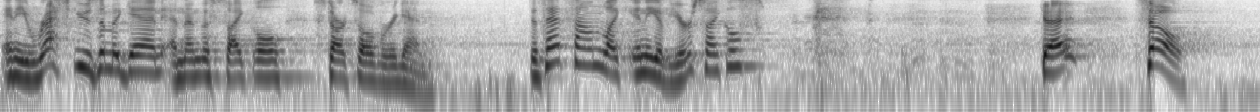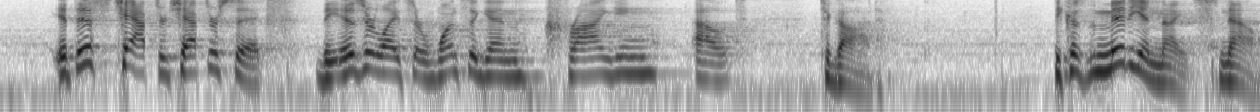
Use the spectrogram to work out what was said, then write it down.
and he rescues them again, and then the cycle starts over again. Does that sound like any of your cycles? okay? So, at this chapter, chapter 6, the Israelites are once again crying out to God. Because the Midianites now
